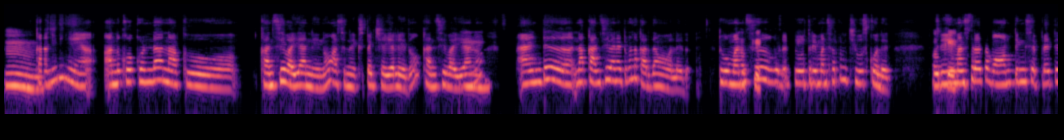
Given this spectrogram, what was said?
హ్మ్. కానీ అనుకోకుండా నాకు కన్సీవ్ అయ్యాను నేను. అసలు నేను ఎక్స్‌పెక్ట్ చేయలేదు. కన్సీవ్ అయ్యాను. హ్మ్. అండ్ నాకు కన్సీవ్ అయినట్టు కూడా నాకు అర్థం అవ్వలేదు. 2 మంత్స్ ఓకే. 2, 3 మంత్స్ వరకు నేను చూసుకోలేదు. 3 ఓకే. మంత్స్ తర్వాత వామిటింగ్స్ ఎప్పుడైతే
